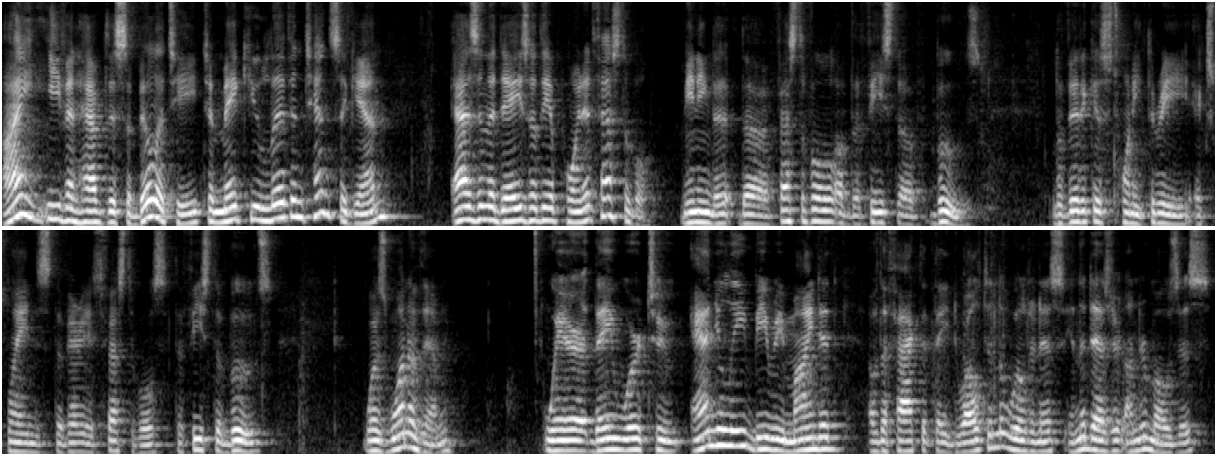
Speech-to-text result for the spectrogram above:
I even have this ability to make you live in tents again, as in the days of the appointed festival, meaning the, the festival of the Feast of Booths. Leviticus 23 explains the various festivals. The Feast of Booths was one of them where they were to annually be reminded of the fact that they dwelt in the wilderness, in the desert under Moses,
